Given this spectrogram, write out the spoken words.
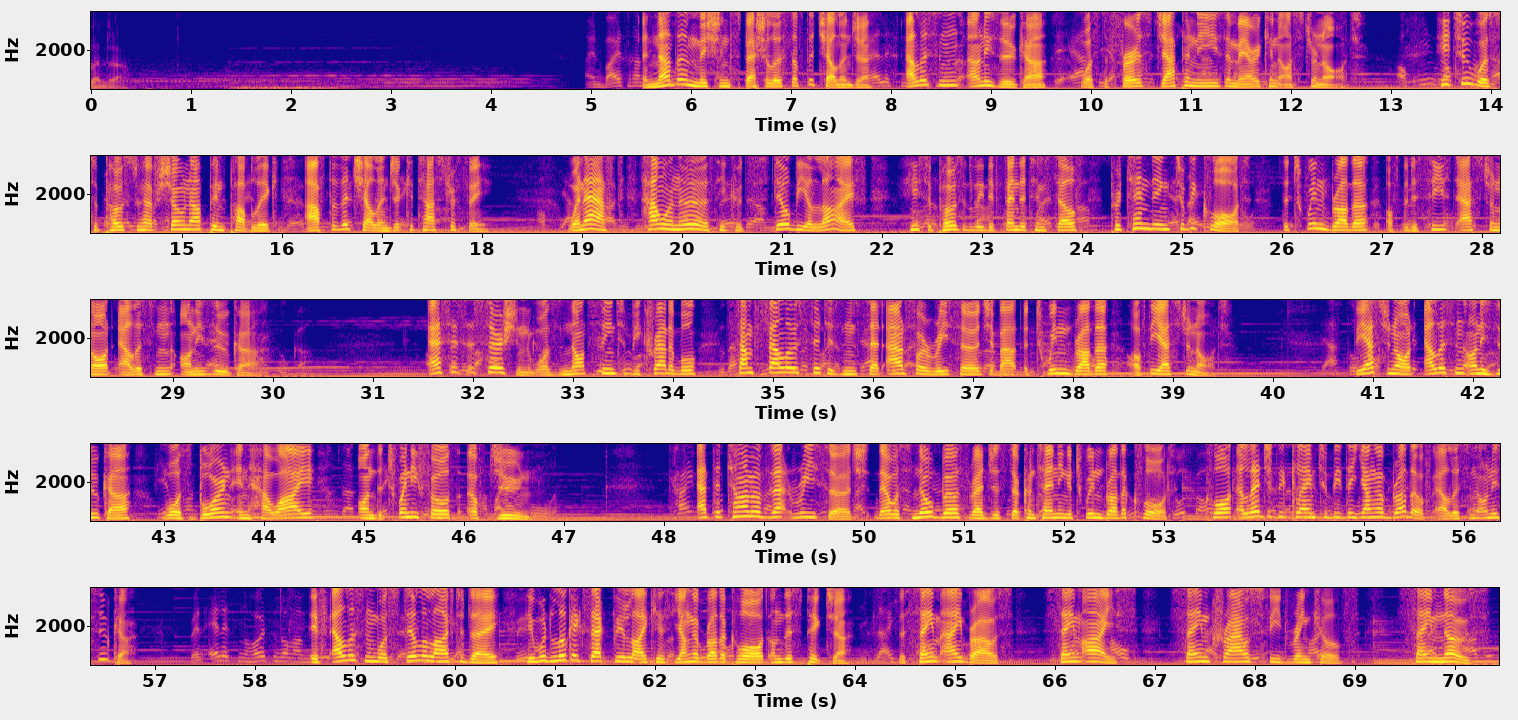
Another mission specialist of the Challenger, Ellison Onizuka, was the first Japanese-American astronaut. He too was supposed to have shown up in public after the Challenger catastrophe. When asked how on earth he could still be alive, he supposedly defended himself pretending to be Claude, the twin brother of the deceased astronaut Ellison Onizuka. As his assertion was not seen to be credible, some fellow citizens set out for research about a twin brother of the astronaut. The astronaut Ellison Onizuka was born in Hawaii on the 24th of June. At the time of that research, there was no birth register containing a twin brother Claude. Claude allegedly claimed to be the younger brother of Ellison Onizuka. If Ellison was still alive today, he would look exactly like his younger brother Claude on this picture. The same eyebrows, same eyes, same crow's feet wrinkles, same nose,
